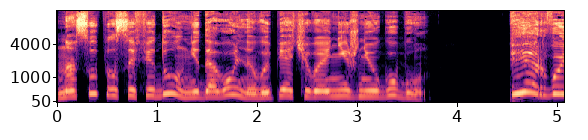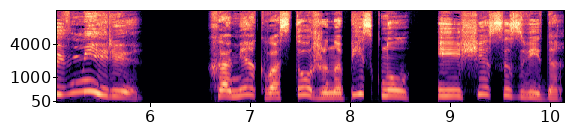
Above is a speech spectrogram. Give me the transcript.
Насупился Федул, недовольно выпячивая нижнюю губу. «Первый в мире!» Хомяк восторженно пискнул и исчез из вида.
